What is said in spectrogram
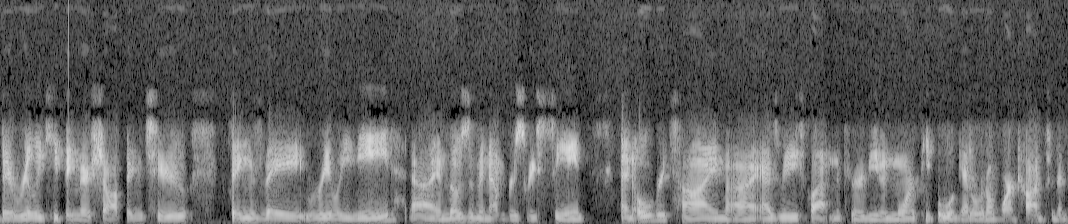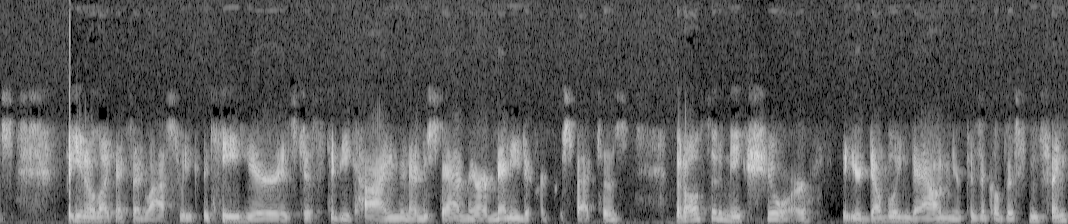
They're really keeping their shopping to things they really need, uh, and those are the numbers we've seen. And over time, uh, as we flatten the curve even more, people will get a little more confidence. But, you know, like I said last week, the key here is just to be kind and understand there are many different perspectives, but also to make sure that you're doubling down on your physical distancing,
